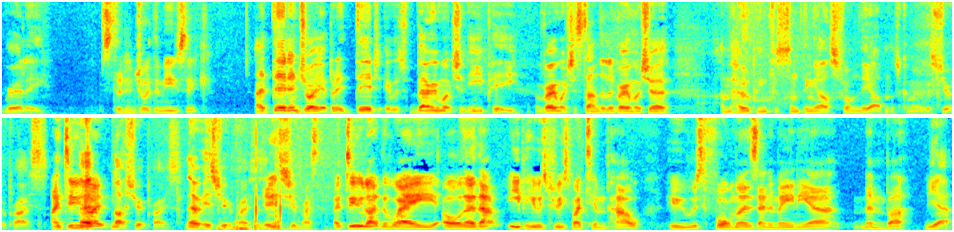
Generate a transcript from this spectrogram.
really. Still enjoyed the music. I did enjoy it, but it did. It was very much an EP, very much a standalone, very much a. I'm hoping for something else from the album that's coming out with Stuart Price. I do Uh, like not Stuart Price. No, it is Stuart Price. It it? is Stuart Price. I do like the way, although that EP was produced by Tim Powell, who was former Xenomania member, Yeah,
